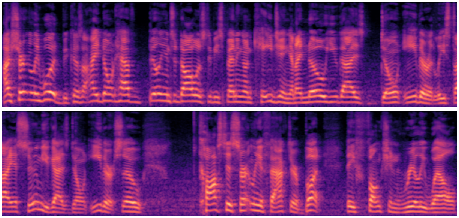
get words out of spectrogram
I certainly would because I don't have billions of dollars to be spending on caging, and I know you guys don't either. At least I assume you guys don't either. So cost is certainly a factor, but they function really well.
